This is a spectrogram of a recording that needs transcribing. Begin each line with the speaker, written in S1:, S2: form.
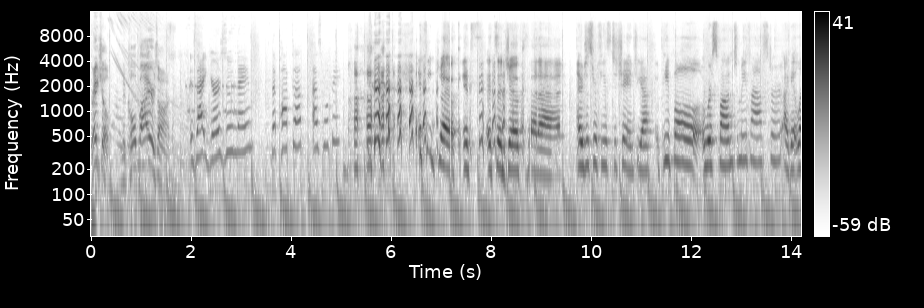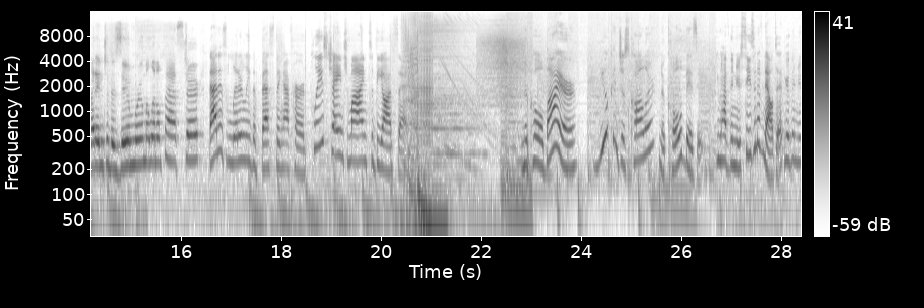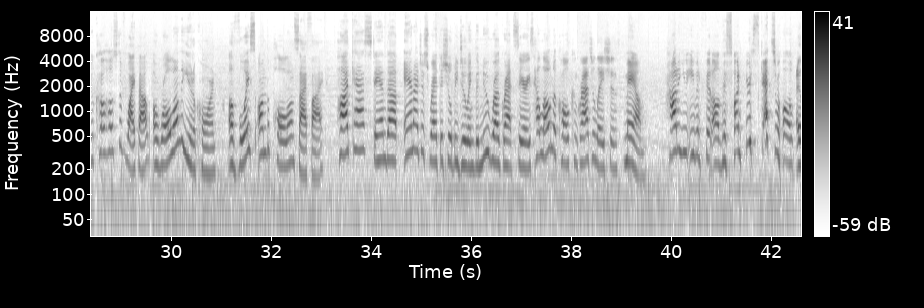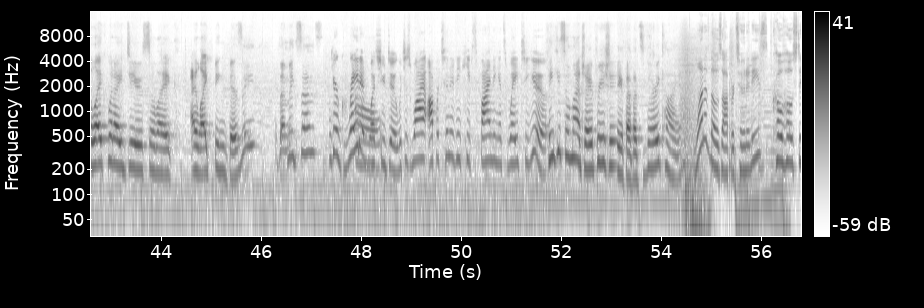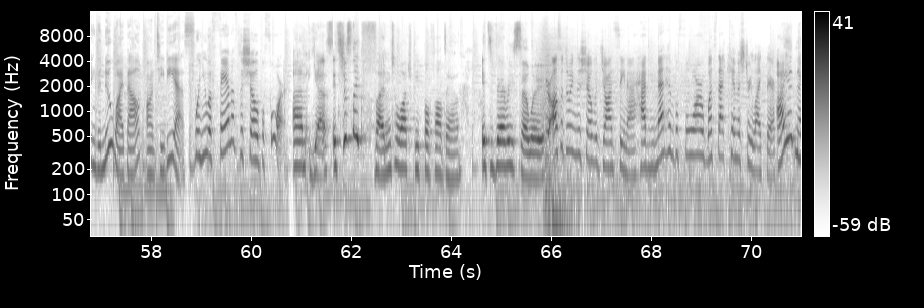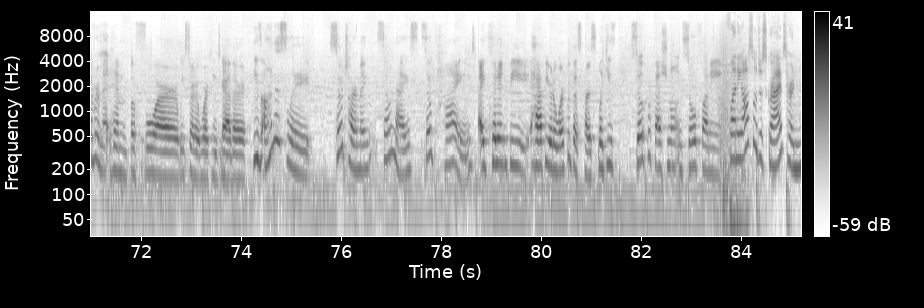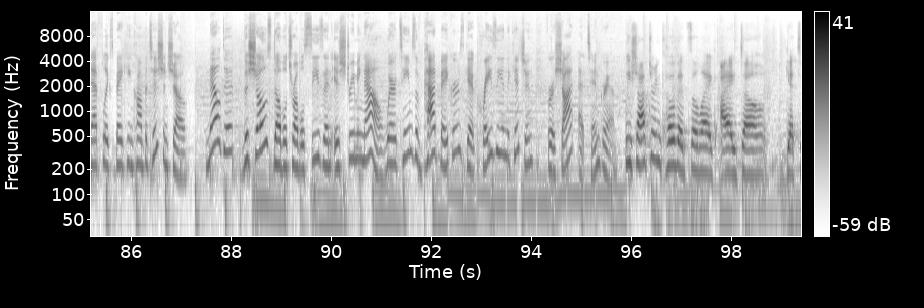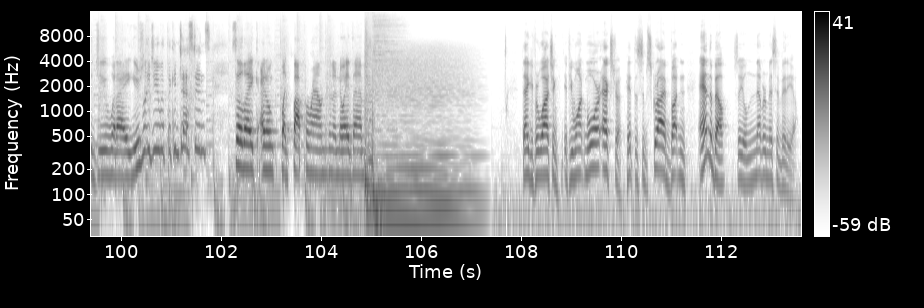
S1: Rachel, Nicole Byer's on.
S2: Is that your Zoom name that popped up as Whoopi?
S3: it's a joke. It's it's a joke that uh, I just refuse to change. Yeah, people respond to me faster. I get let into the Zoom room a little faster.
S2: That is literally the best thing I've heard. Please change mine to Beyonce.
S4: Nicole Byer, you can just call her Nicole Busy.
S2: You have the new season of Nailed It. You're the new co-host of Wipeout, a role on The Unicorn, a voice on The Pole on Syfy, podcast, stand-up, and I just read that you'll be doing the new Rugrats series. Hello, Nicole. Congratulations. Ma'am, how do you even fit all this on your schedule?
S3: I like what I do, so like I like being busy. If that makes sense.
S2: You're great
S3: oh.
S2: at what you do, which is why opportunity keeps finding its way to you.
S3: Thank you so much. I appreciate that. That's very kind.
S4: One of those opportunities, co-hosting the new Wipeout on TBS.
S2: Were you a fan of the show before?
S3: Um, yes. It's just like fun to watch people fall down. It's very silly.
S2: You're also doing the show with John Cena. Have you met him before? What's that chemistry like there?
S3: I had never met him before we started working together. He's honestly so charming, so nice, so kind. I couldn't be happier to work with this person. Like he's so professional and so funny.
S4: Funny also describes her Netflix baking competition show. Nailed it! The show's Double Trouble season is streaming now, where teams of bad bakers get crazy in the kitchen for a shot at 10 grand.
S3: We shot during COVID, so like I don't get to do what I usually do with the contestants. So like I don't like bop around and annoy them.
S5: Thank you for watching. If you want more extra, hit the subscribe button and the bell so you'll never miss a video.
